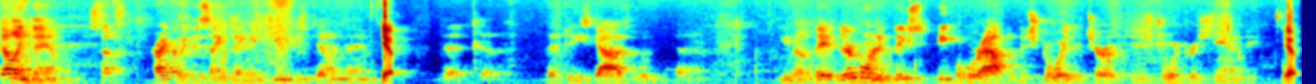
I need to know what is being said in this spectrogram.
telling them, so practically the same thing that Jude is telling them. Yep. That, uh, that these guys would, uh, you know, they, they're going to, these people were out to destroy the church, to destroy Christianity. Yep.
